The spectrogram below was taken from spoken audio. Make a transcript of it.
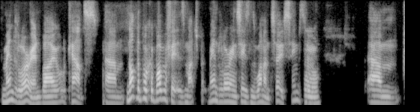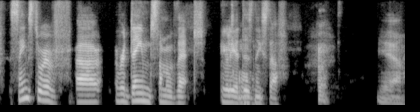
The Mandalorian, by all accounts, um, not the Book of Boba Fett as much, but Mandalorian seasons one and two seems to Mm. Um, seems to have uh, redeemed some of that earlier Mm. Disney stuff. Yeah.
